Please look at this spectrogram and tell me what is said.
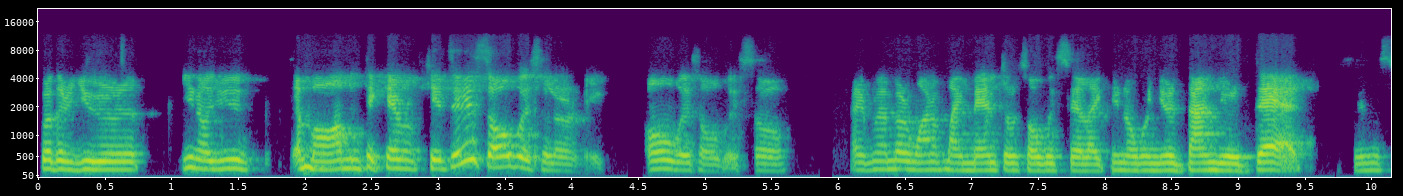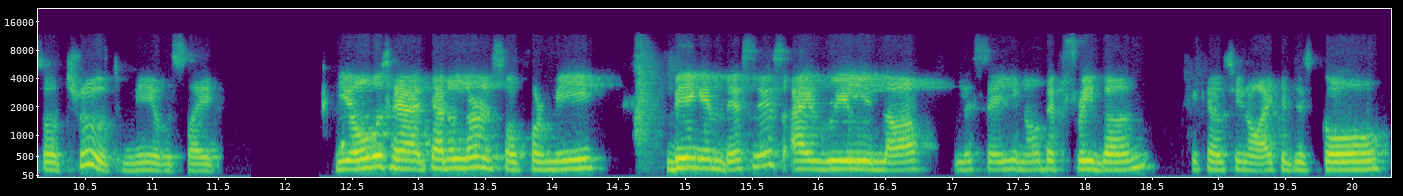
whether you're, you know, you a mom and take care of kids, it is always learning, always, always. So I remember one of my mentors always say, like, you know, when you're done, you're dead. And it's so true to me. It was like, you always got to learn. So for me, being in business, I really love, let's say, you know, the freedom because, you know, I could just go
